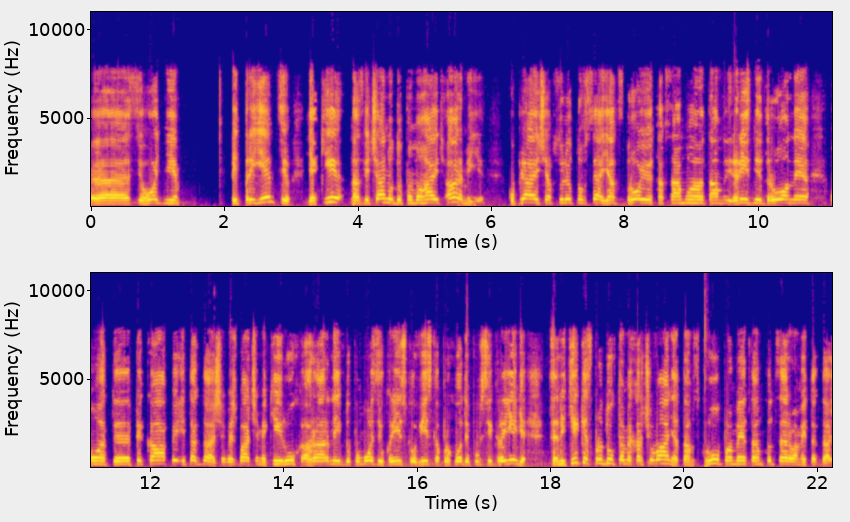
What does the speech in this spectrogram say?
е, сьогодні підприємців, які надзвичайно допомагають армії. Купляючи абсолютно все, як зброю, так само там різні дрони, от е, пікапи і так далі. Ви ж бачимо, який рух аграрний в допомозі українського війська проходить по всій країні. Це не тільки з продуктами харчування, там з крупами, там консервами і так далі.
